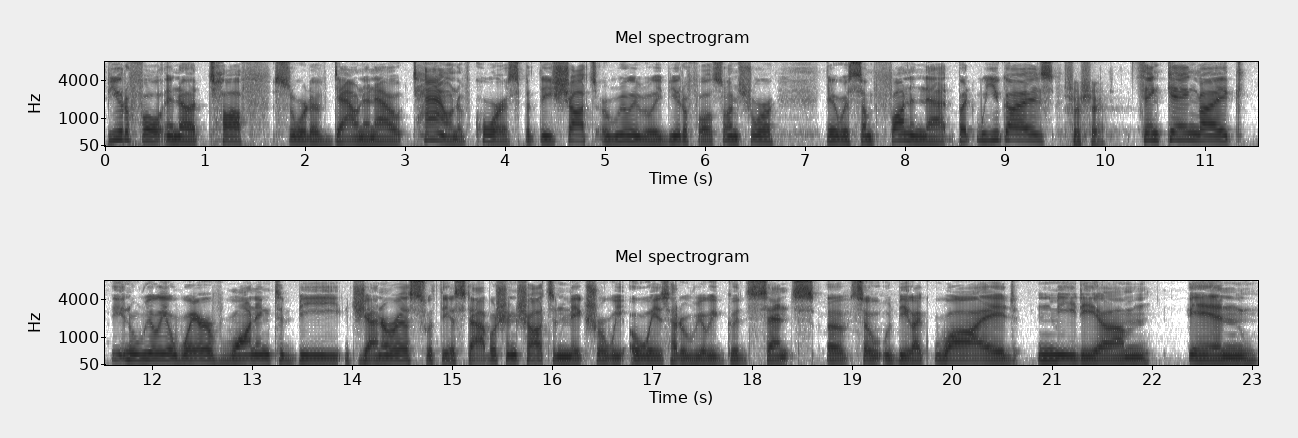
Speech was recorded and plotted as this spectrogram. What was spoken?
beautiful in a tough sort of down and out town of course but these shots are really really beautiful so i'm sure there was some fun in that but were you guys For sure. thinking like you know really aware of wanting to be generous with the establishing shots and make sure we always had a really good sense of so it would be like wide medium in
